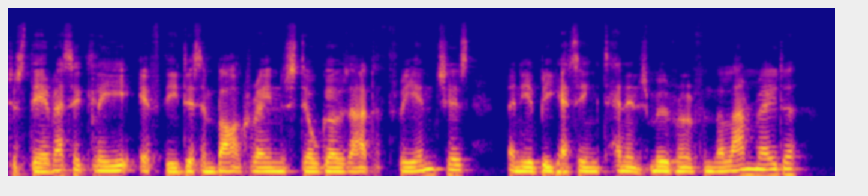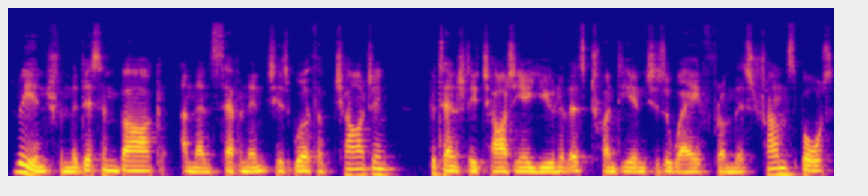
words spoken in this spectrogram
just theoretically, if the disembark range still goes out to 3 inches, then you'd be getting 10 inch movement from the Land Raider, 3 inch from the disembark, and then 7 inches worth of charging, potentially charging a unit that's 20 inches away from this transport.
